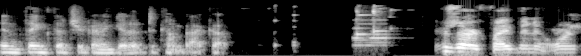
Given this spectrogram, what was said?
and think that you're going to get it to come back up. Here's our five minute warning.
